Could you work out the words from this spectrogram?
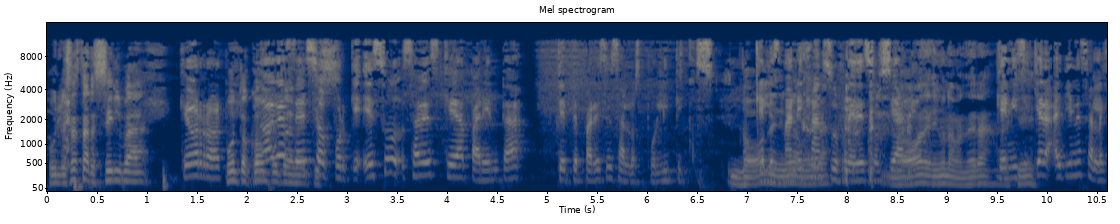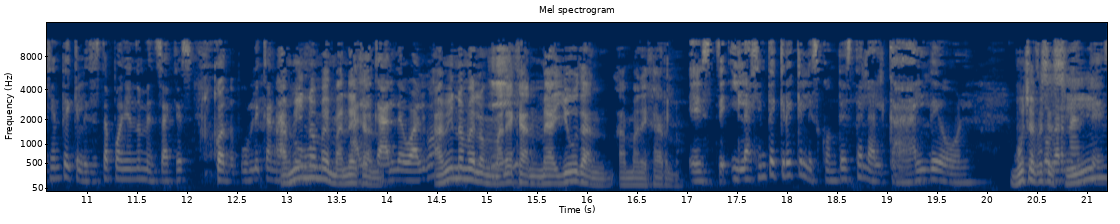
Julio César Silva. Qué horror. Punto com no hagas MX. eso, porque eso, ¿sabes qué aparenta? Que te pareces a los políticos. No, que les manejan manera. sus redes sociales. No, de ninguna manera. que ni siquiera, ahí tienes a la gente que les está poniendo mensajes cuando publican A algo, mí no me manejan. alcalde o algo. A mí no me lo Y, manejan, me ayudan a manejarlo. Este, y la gente cree que les contesta el alcalde o el- Muchas los veces sí.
